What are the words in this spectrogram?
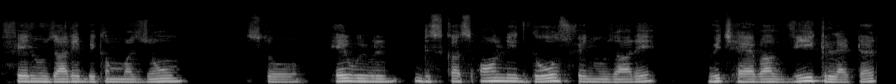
fail muzare become majzoom. So here we will discuss only those fail muzare which have a weak letter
